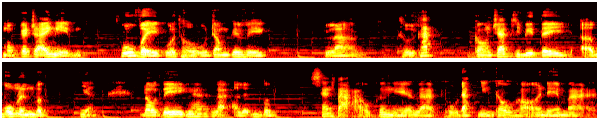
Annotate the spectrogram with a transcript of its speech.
một cái trải nghiệm thú vị của thụ trong cái việc là thử thách con ChatGPT ở bốn lĩnh vực. Yeah. Dạ. Đầu tiên á, là ở lĩnh vực sáng tạo có nghĩa là thụ đặt những câu hỏi để mà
